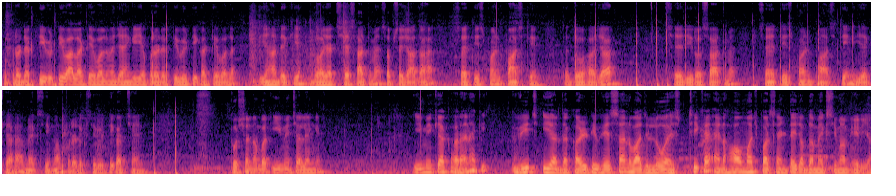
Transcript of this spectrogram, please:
तो प्रोडक्टिविटी वाला टेबल में जाएँगे यह प्रोडक्टिविटी का टेबल है। तो यहाँ देखिए 2006 सात में सबसे ज़्यादा है, सैंतीस पॉइंट पाँच तीन। तो दो हज़ार छः ज़ीरो सात में सैंतीस पॉइंट पाँच तीन, ये क्या है मैक्सिमम प्रोडक्टिविटी का चेंज क्वेश्चन नंबर ई में चलेंगे। ई में क्या कह रहा है ना कि which year the cultivation was lowest ठीक है? And how much percentage of the maximum area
